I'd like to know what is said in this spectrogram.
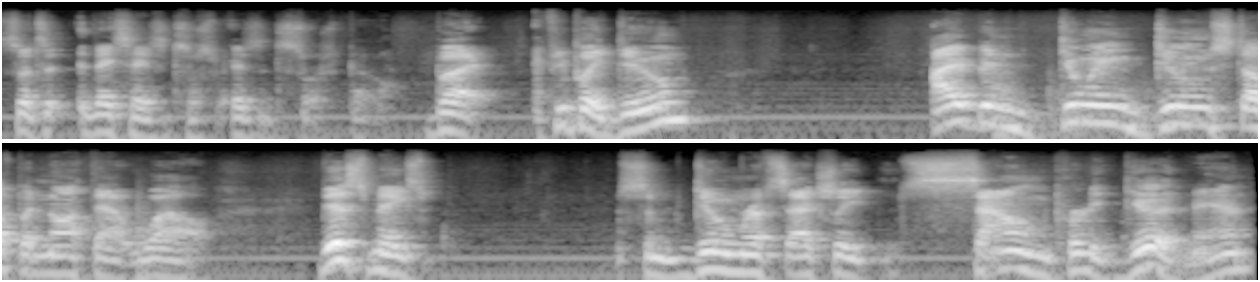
so a, they say it's a, it's a distortion pedal. But if you play Doom, I've been doing Doom stuff, but not that well. This makes some Doom riffs actually sound pretty good, man.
